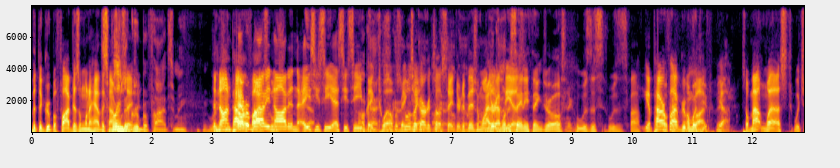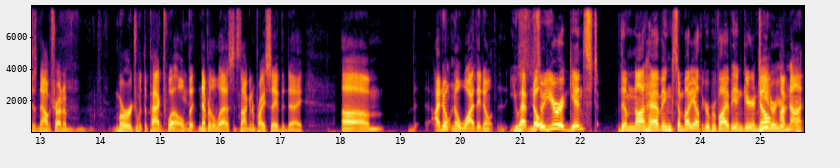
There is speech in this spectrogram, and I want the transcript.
but the group of five doesn't want to have the Explain conversation. the group of five to me. the non-power Everybody five schools. not in the ACC, SEC, Okay, Big 12 or. Big schools 10. like Arkansas State. They're Division One. I They're didn't want to say anything, Joe. I was like, who was this? Who was this five? Yeah, Power Okay, Five group I'm of with five. You. Yeah. So Mountain West, which is now trying to merge with the Pac-12, Yeah. but nevertheless, it's not going to probably save the day. Um, I don't know why they don't. You have no. So you're against them not having somebody out the group of five in guaranteed? no, or you're, I'm not.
